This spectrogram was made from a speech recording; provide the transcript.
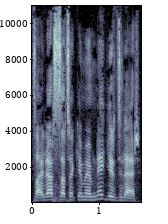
Saylar start hakem girdiler.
